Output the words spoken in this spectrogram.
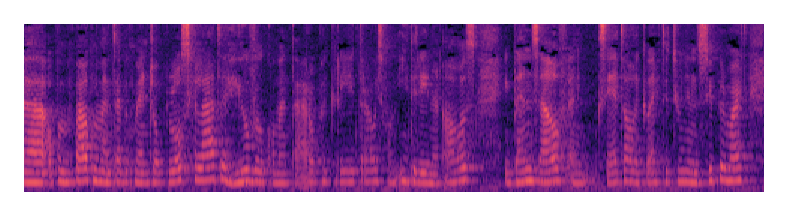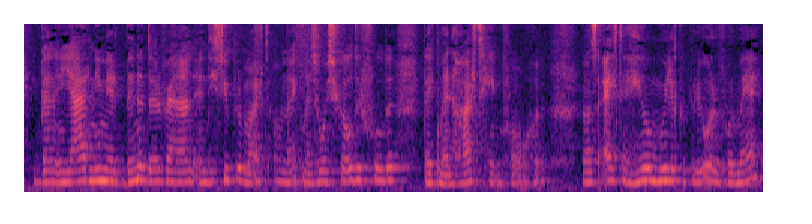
Uh, op een bepaald moment heb ik mijn job losgelaten. Heel veel commentaar op gekregen trouwens, van iedereen en alles. Ik ben zelf, en ik zei het al, ik werkte toen in de supermarkt. Ik ben een jaar niet meer binnen durven gaan in die supermarkt, omdat ik me zo schuldig voelde dat ik mijn hart ging volgen. Dat was echt een heel moeilijke periode voor mij.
